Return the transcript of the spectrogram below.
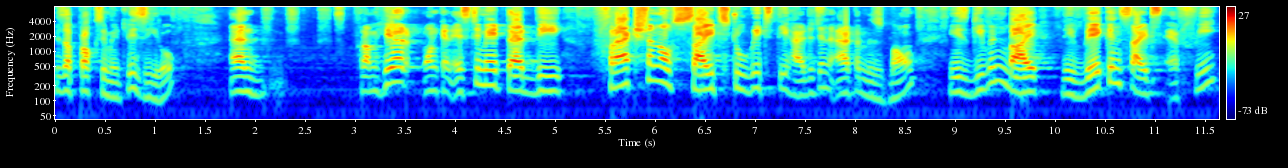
is approximately 0 and from here one can estimate that the fraction of sites to which the hydrogen atom is bound is given by the vacant sites F v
